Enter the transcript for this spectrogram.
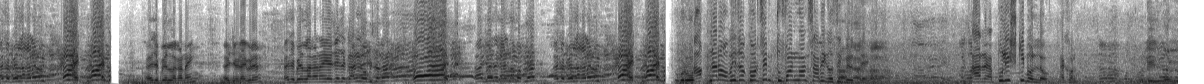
এই যে বেল লাগা নাই এই, এই! এই যে বেল লাগা নাই এই যে ড্রাইভারের এই যে বেল লাগা নাই এই যে যে গাড়ির অফিসার এই যে গাড়ি নাম্বার প্লেট এই যে বেল লাগা নাই! আপনারা অভিযোগ করছেন তুফানগঞ্জ ট্রাফিক ওসির বিরুদ্ধে আর পুলিশ কি বলল এখন পুলিশ বলল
